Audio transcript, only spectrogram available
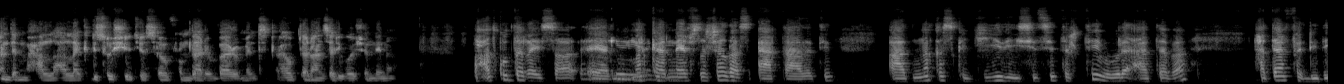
and then mahallaha, like dissociate yourself from that environment. I hope that answered your question nina. Waxaad ku daraysaa markaad neefsashadaas aa qaadatid aad naqaska jiidaysid si tartiiba ula aataba haddaa fadhida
